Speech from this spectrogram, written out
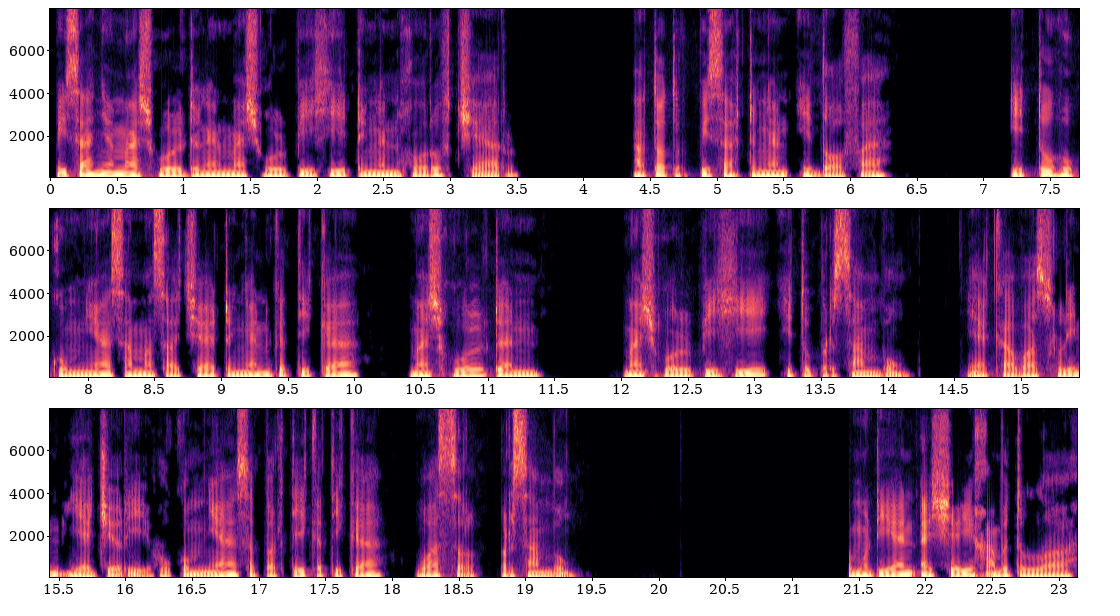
pisahnya masyhul dengan masyhul bihi dengan huruf jar atau terpisah dengan idhofah itu hukumnya sama saja dengan ketika masyhul dan masyhul bihi itu bersambung. Ya kawaslin yajri hukumnya seperti ketika wasl bersambung. Kemudian Asy-Syaikh Abdullah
